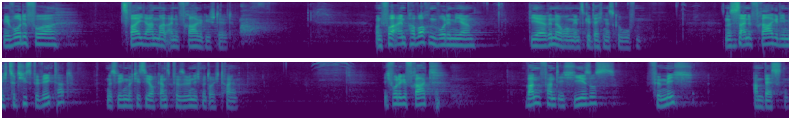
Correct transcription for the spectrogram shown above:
Mir wurde vor zwei Jahren mal eine Frage gestellt. Und vor ein paar Wochen wurde mir die Erinnerung ins Gedächtnis gerufen. Und es ist eine Frage, die mich zutiefst bewegt hat. Und deswegen möchte ich sie auch ganz persönlich mit euch teilen. Ich wurde gefragt, wann fand ich Jesus für mich am besten?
